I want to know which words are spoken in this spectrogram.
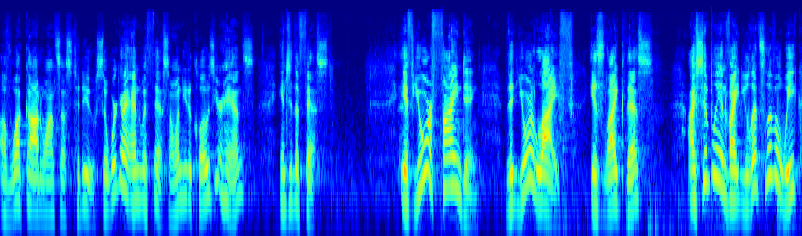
of what God wants us to do. So we're going to end with this. I want you to close your hands into the fist. If you're finding that your life is like this, I simply invite you, let's live a week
